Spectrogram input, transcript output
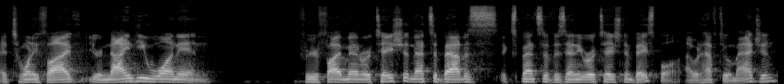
at 25. You're 91 in for your five man rotation. That's about as expensive as any rotation in baseball, I would have to imagine.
